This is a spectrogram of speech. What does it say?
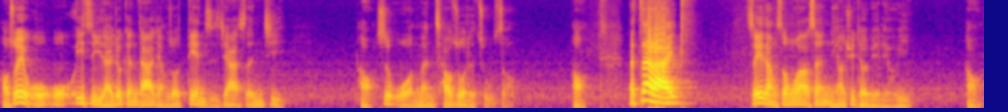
好，所以我我一直以来就跟大家讲说，电子加生技，好，是我们操作的主轴，好，那再来这一档松花生，你要去特别留意，好，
